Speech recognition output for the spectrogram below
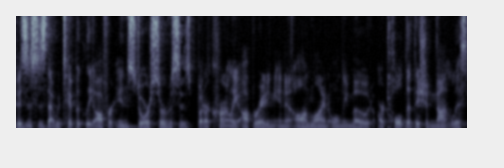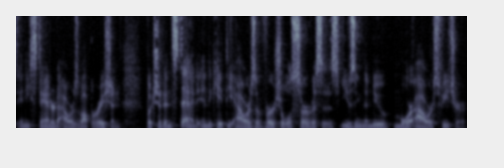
businesses that would typically offer in store services but are currently operating in an online only mode are told that they should not list any standard hours of operation, but should instead indicate the hours of virtual services using the new More Hours feature.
